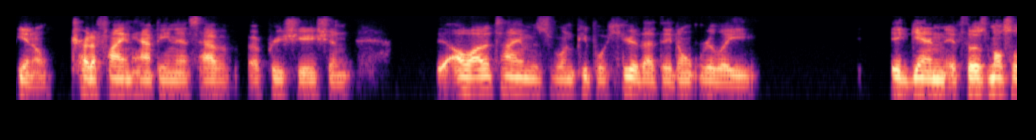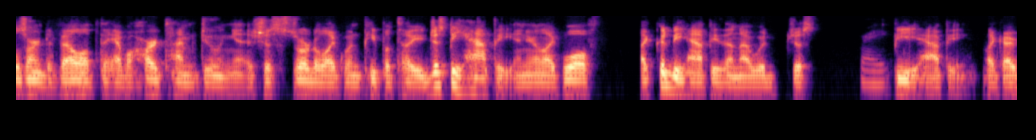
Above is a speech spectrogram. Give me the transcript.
you know, try to find happiness, have appreciation. A lot of times when people hear that, they don't really, again, if those muscles aren't developed, they have a hard time doing it. It's just sort of like when people tell you, just be happy. And you're like, well, if I could be happy, then I would just right be happy. Like I,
